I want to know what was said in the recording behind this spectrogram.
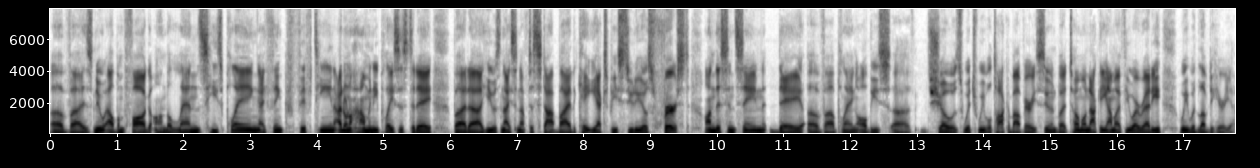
of uh, his new album, Fog on the Lens. He's playing, I think, 15, I don't know how many places today, but uh, he was nice enough to stop by the KEXP studios first on this insane day of uh, playing all these uh, shows, which we will talk about very soon. But Tomo Nakayama, if you are ready, we would love to hear you.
